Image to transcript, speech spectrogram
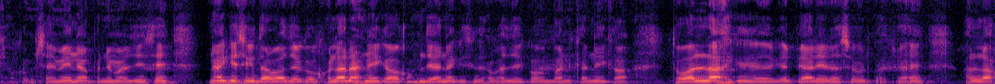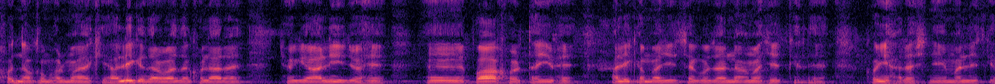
کے حکم سے۔ میں نے اپنی مرضی سے نہ کسی کے دروازے کو کھلا رہنے کا حکم دیا، نہ کسی دروازے کو بند کرنے کا۔ تو اللہ کے پیارے رسول کو جو ہے، اللہ خود نے حکم فرمایا کہ علی کے دروازہ کھلا رہے، کیونکہ علی جو ہے پاک اور طیب ہے علی کا مسجد سے گزرنا مسجد کے لیے کوئی حرش نہیں مسجد کے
